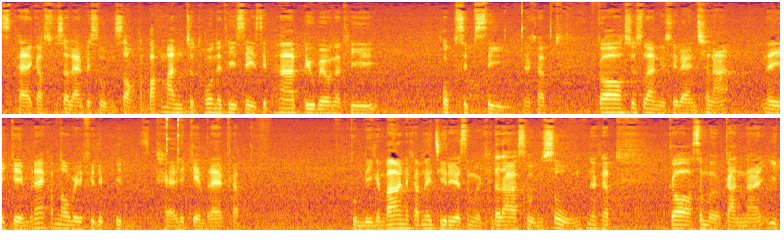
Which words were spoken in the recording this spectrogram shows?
ส์แพ้กับสวิตเซอร์แลนด์ไป 0-2ครับบัคมันน์จุดโทษนาที 45 ปิวเบิลนาที 64 นะครับ ก็สวิตเซอร์แลนด์นิวซีแลนด์ชนะในเกมแรกครับนอร์เวย์ฟิลิปปินส์แพ้ในเกมแรกครับ กลุ่ม B กันบ้างนะครับไนจีเรียเสมอแคนาดา 0-0 นะครับ ก็เสมอกันนะ อีก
